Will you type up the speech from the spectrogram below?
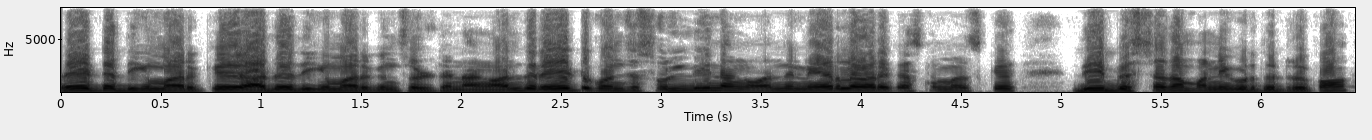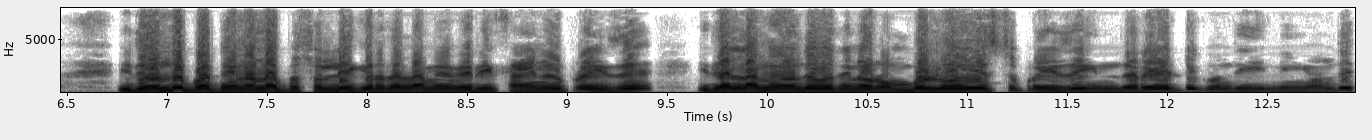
ரேட் அதிகமா இருக்கு அது அதிகமா இருக்குன்னு சொல்லிட்டு. நாங்க வந்து ரேட்டு கொஞ்சம் சொல்லி நாங்க வந்து நேர்ல வர கஸ்டமர்ஸ்க்கு தி பெஸ்டா தான் பண்ணி கொடுத்துட்டு இருக்கோம். இது வந்து பாத்தீங்கன்னா நான் இப்ப சொல்லிக்கிறது எல்லாமே வெரி ஃபைனல் பிரைஸ் இது எல்லாமே வந்து பாத்தீங்கன்னா ரொம்ப லோயஸ்ட் பிரைஸ் இந்த ரேட்டுக்கு வந்து நீங்க வந்து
